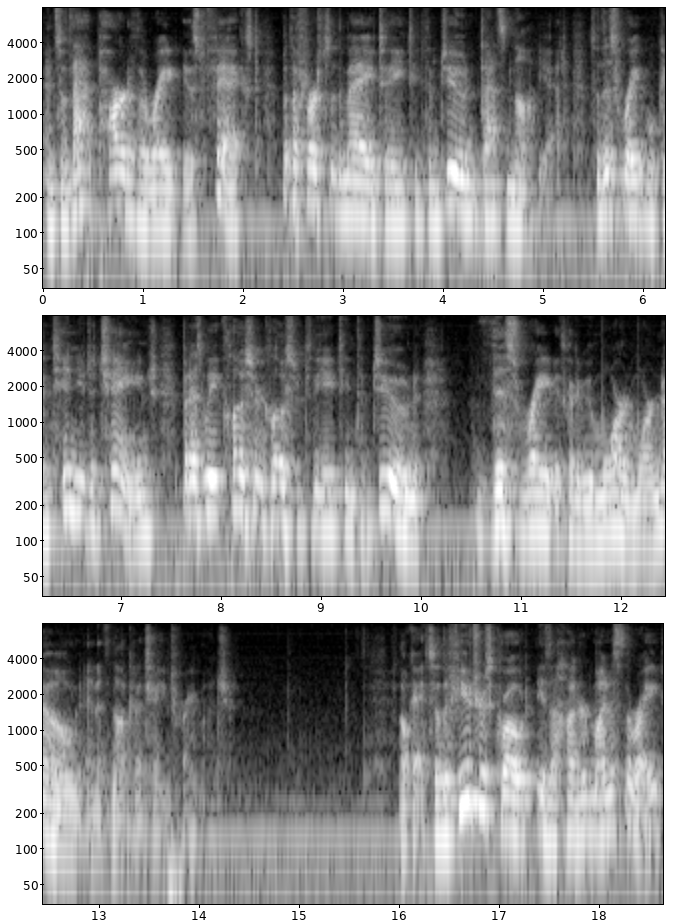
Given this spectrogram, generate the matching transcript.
and so that part of the rate is fixed, but the 1st of the May to the 18th of June, that's not yet. So this rate will continue to change, but as we get closer and closer to the 18th of June, this rate is going to be more and more known, and it's not going to change very much. Okay, so the futures quote is 100 minus the rate.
